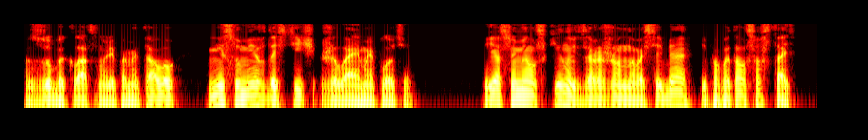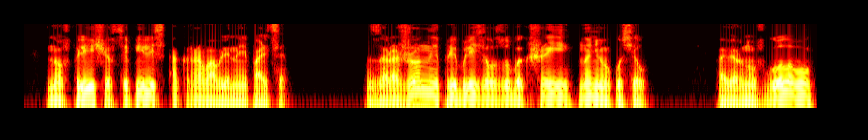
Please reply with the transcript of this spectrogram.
Зубы клацнули по металлу, не сумев достичь желаемой плоти. Я сумел скинуть зараженного себя и попытался встать, но в плечи вцепились окровавленные пальцы. Зараженный приблизил зубы к шее, но не укусил. Повернув голову,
